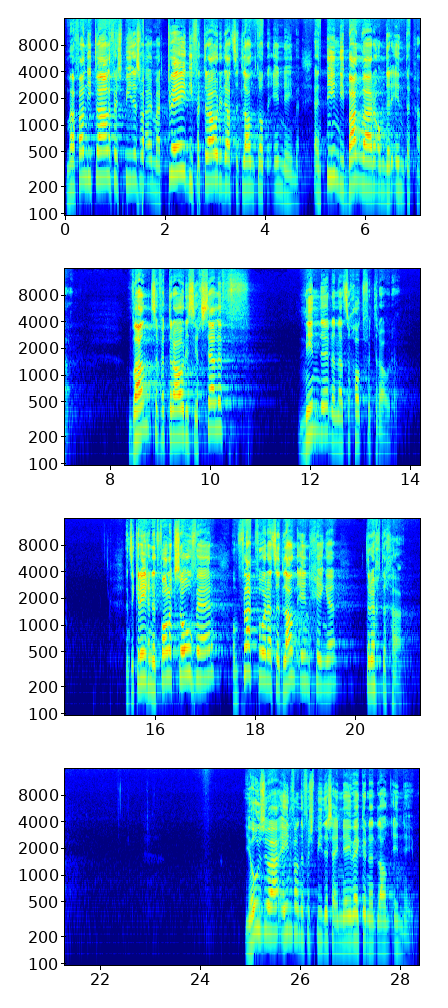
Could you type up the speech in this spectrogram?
Maar van die twaalf verspieders waren maar twee die vertrouwden dat ze het land konden innemen. En tien die bang waren om erin te gaan. Want ze vertrouwden zichzelf minder dan dat ze God vertrouwden. En ze kregen het volk zo ver om vlak voordat ze het land ingingen terug te gaan. Jozua, een van de verspieders, zei: Nee, wij kunnen het land innemen.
